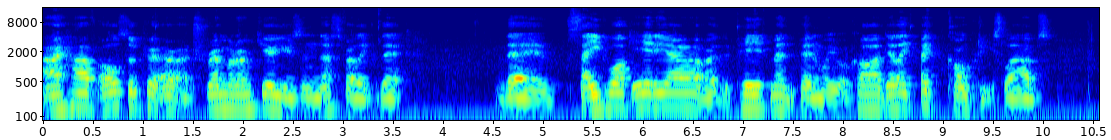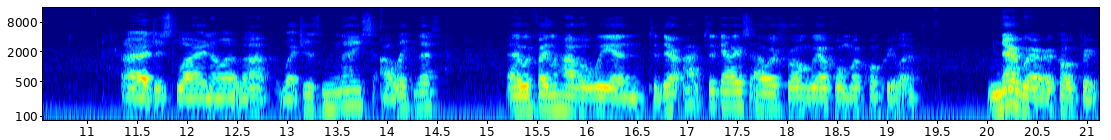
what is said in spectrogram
I have also put out a trim around here using this for like the the sidewalk area or the pavement, depending what you will call it. They're like big concrete slabs uh, just lying out like that, which is nice. I like this. Uh, we finally have a way into there. Actually, guys, I was wrong. We have one more concrete left. Nowhere concrete.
